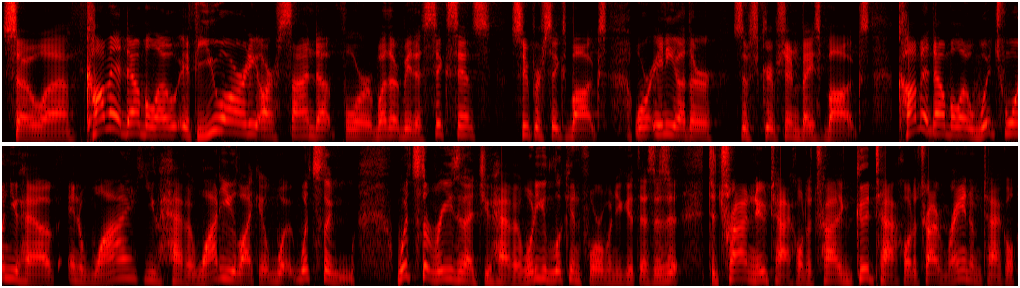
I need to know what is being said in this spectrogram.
So uh, comment down below if you already are signed up for whether it be the 6sense Super 6 box, or any other subscription based box. Comment down below which one you have and why you have it. Why do you like it? What, what's, the, what's the reason that you have it? What are you looking for when you get this? Is it to try new tackle, to try good tackle, to try random tackle?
